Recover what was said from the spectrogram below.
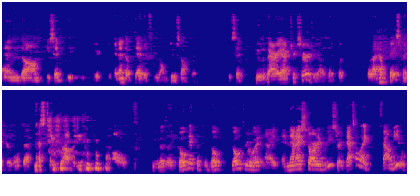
And um, he said, you, you, you can end up dead if you don't do something. He said, do the bariatric surgery. I was like, but, but I have a pacemaker. Won't that mess things up? He- no. He goes like, go get the, go, go through it. And I, and then I started research. That's how I found you.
